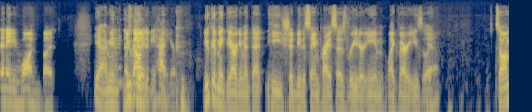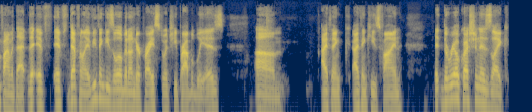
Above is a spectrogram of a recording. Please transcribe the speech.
than eighty one, but yeah i I mean think there's you value could to be had here. you could make the argument that he should be the same price as reed or Im like very easily Yeah. So i'm fine with that if if definitely if you think he's a little bit underpriced which he probably is um i think i think he's fine it, the real question is like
